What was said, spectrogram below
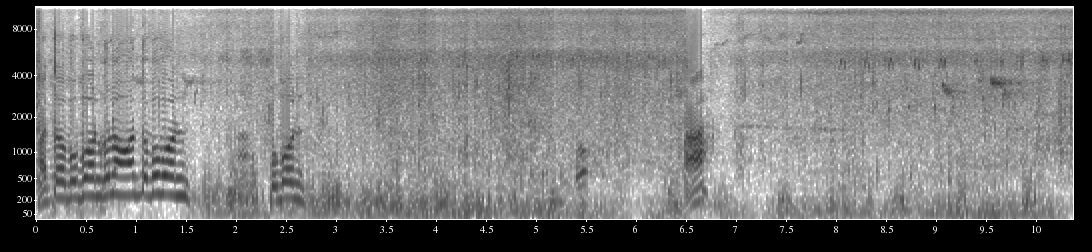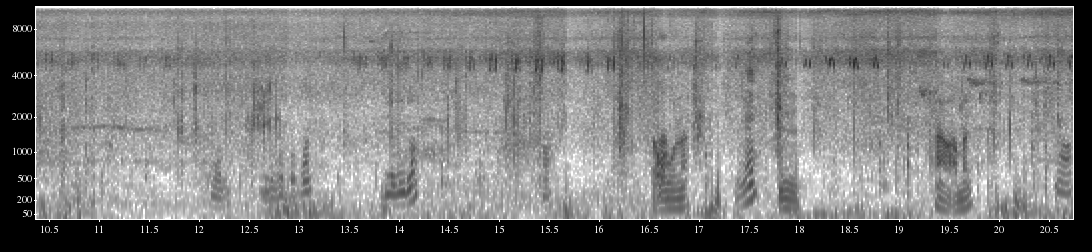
Ato bubon ko no, ato bubon. Bubon. Ha? Hindi ko pa man. Hindi mo? Oo na. Eh? Hmm. Ah, aman. Oo.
